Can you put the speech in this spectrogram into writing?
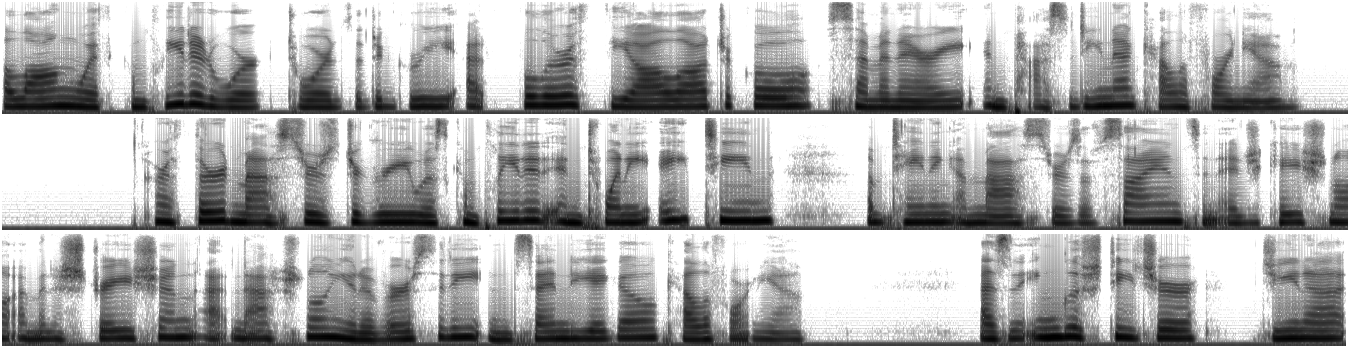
along with completed work towards a degree at Fuller Theological Seminary in Pasadena, California. Her third master's degree was completed in 2018, obtaining a Master's of Science in Educational Administration at National University in San Diego, California. As an English teacher, Gina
